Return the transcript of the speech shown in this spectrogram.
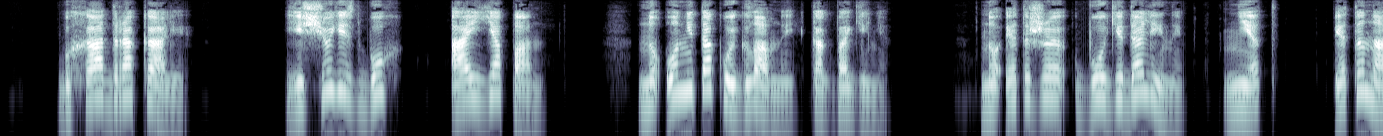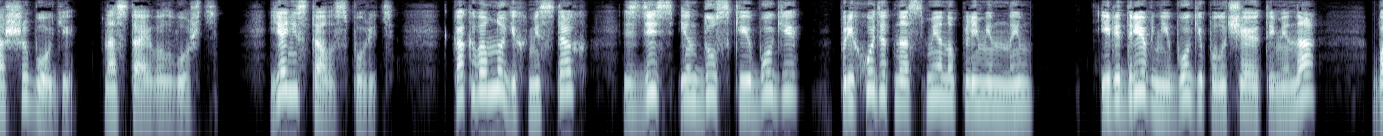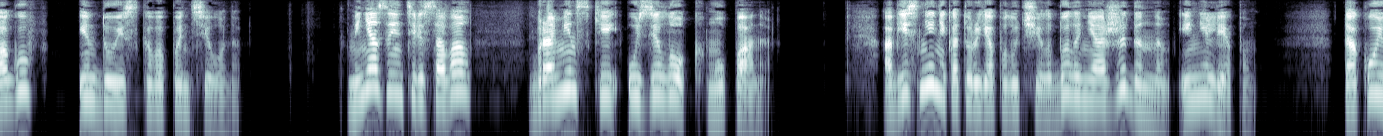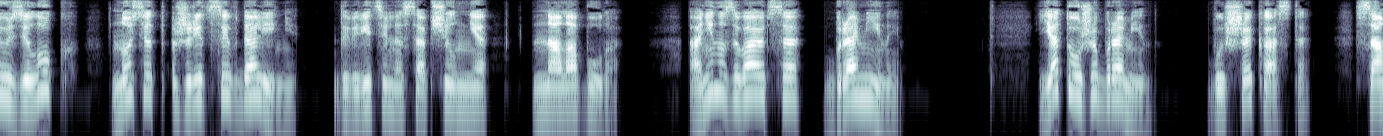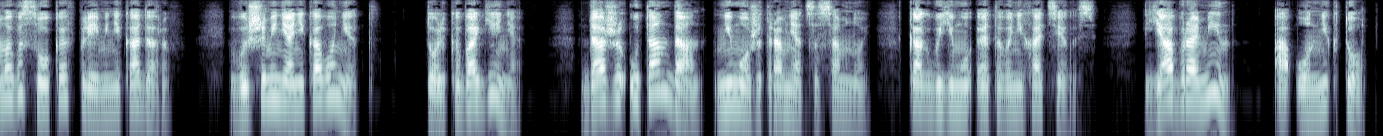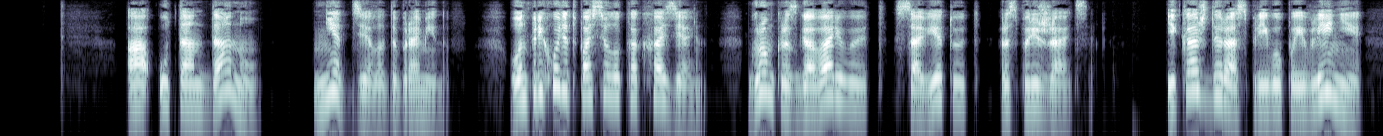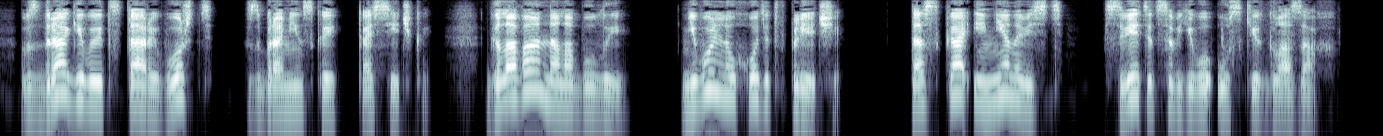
Бхадракали. Еще есть бог Айяпан, но он не такой главный, как богиня. Но это же боги долины. Нет, это наши боги, настаивал вождь. Я не стала спорить. Как и во многих местах, здесь индусские боги приходят на смену племенным, или древние боги получают имена богов индуистского пантеона. Меня заинтересовал браминский узелок Мупана. Объяснение, которое я получила, было неожиданным и нелепым. «Такой узелок носят жрецы в долине», — доверительно сообщил мне Налабула. «Они называются брамины». «Я тоже брамин, высшая каста, самая высокая в племени Кадаров. Выше меня никого нет, только богиня. Даже Утандан не может равняться со мной, как бы ему этого не хотелось. Я брамин, а он никто. А у Тандану нет дела до браминов. Он приходит в поселок как хозяин, громко разговаривает, советует, распоряжается. И каждый раз при его появлении вздрагивает старый вождь с браминской косичкой. Голова Налабулы невольно уходит в плечи. Тоска и ненависть светятся в его узких глазах.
